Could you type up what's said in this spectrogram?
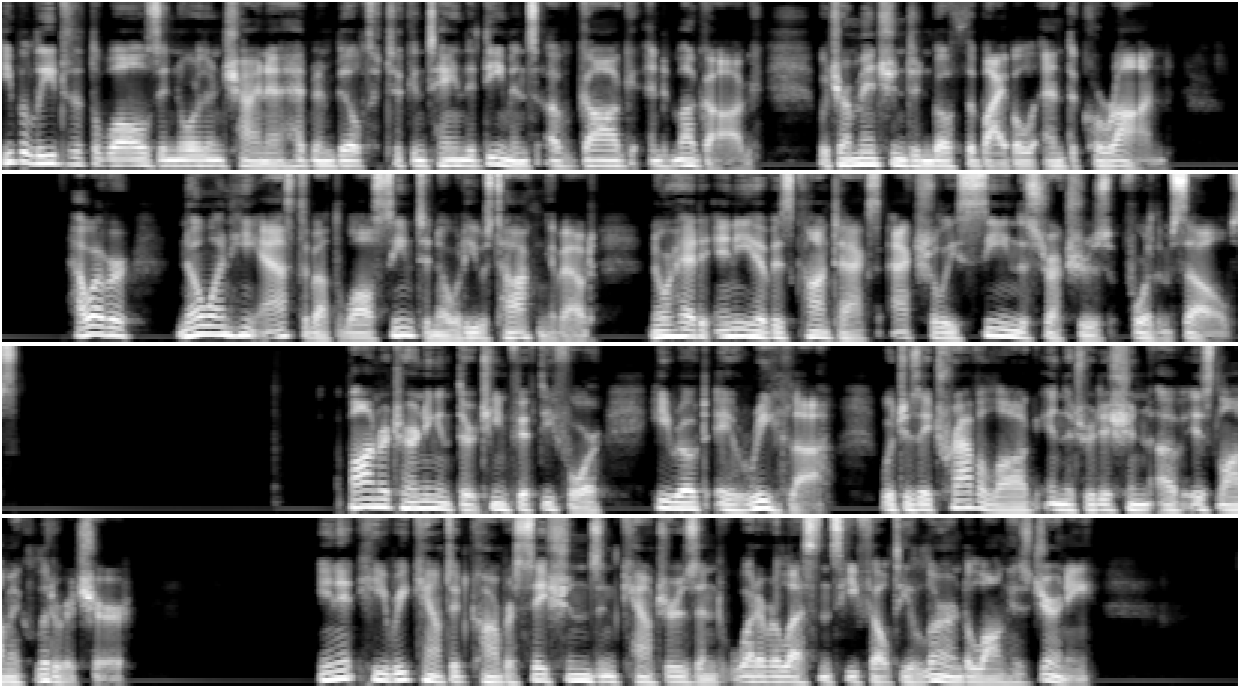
He believed that the walls in northern China had been built to contain the demons of Gog and Magog, which are mentioned in both the Bible and the Quran. However, no one he asked about the wall seemed to know what he was talking about, nor had any of his contacts actually seen the structures for themselves. Upon returning in 1354, he wrote a Rihla, which is a travelogue in the tradition of Islamic literature. In it, he recounted conversations, encounters, and whatever lessons he felt he learned along his journey.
